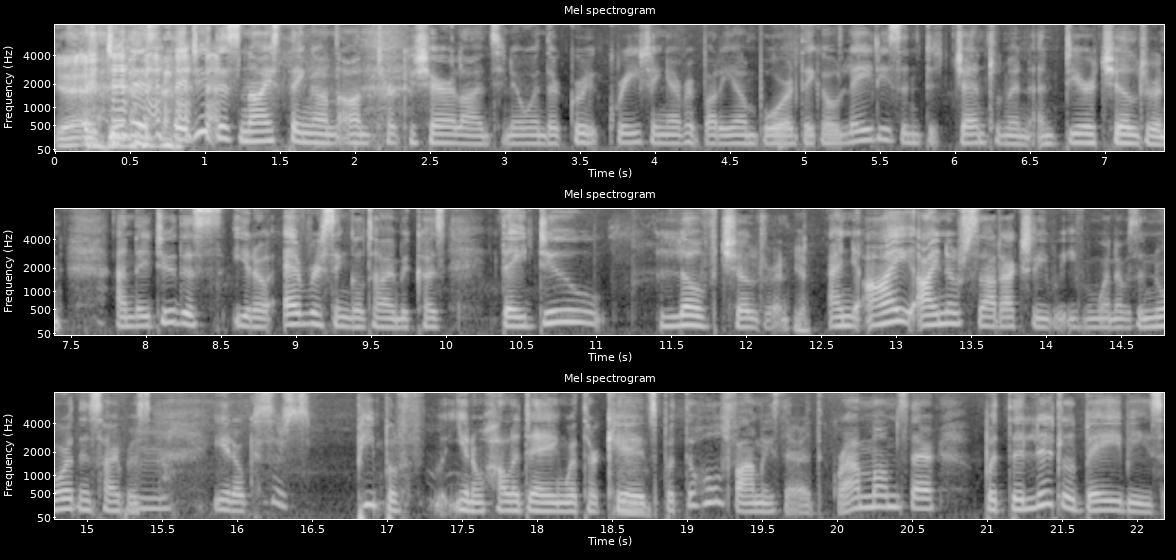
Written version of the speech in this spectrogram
Yeah, they do this. They do this nice thing on, on Turkish Airlines. You know, when they're gre- greeting everybody on board, they go, "Ladies and d- gentlemen and dear children," and they do this, you know, every single time because they do love children. Yeah. And I I noticed that actually even when I was in Northern Cyprus, Mm. you know, because there's people, you know, holidaying with their kids, but the whole family's there, the grandmom's there, but the little babies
